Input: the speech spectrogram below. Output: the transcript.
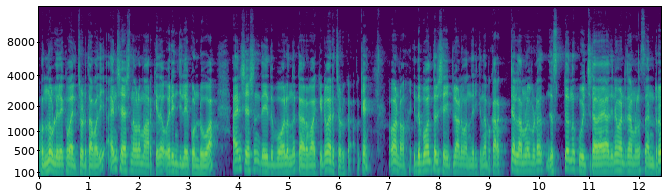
ഒന്ന് ഉള്ളിലേക്ക് വലിച്ചു കൊടുത്താൽ മതി. അതിന് ശേഷം നമ്മൾ മാർക്ക് ചെയ്ത് ഒരു ഇഞ്ചിലേക്ക് കൊണ്ടുപോവുക അതിന് ശേഷം ഇത് ഇതുപോലെ ഒന്ന് കർവാക്കിയിട്ട് വരച്ചു കൊടുക്കുക. ഓക്കെ വേണ്ടോ ഇതുപോലത്തെ ഒരു ഷേപ്പിലാണ് വന്നിരിക്കുന്നത്. അപ്പോൾ കറക്റ്റ് അല്ല. നമ്മളിവിടെ ജസ്റ്റ് ഒന്ന് കുഴിച്ചിട്ട് അതായത് അതിന് വേണ്ടിയിട്ട് നമ്മൾ സെന്റർ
